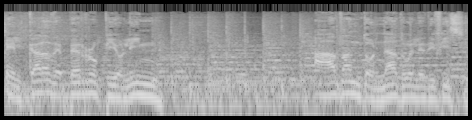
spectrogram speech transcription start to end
El cara de perro Piolín ha abandonado el edificio.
